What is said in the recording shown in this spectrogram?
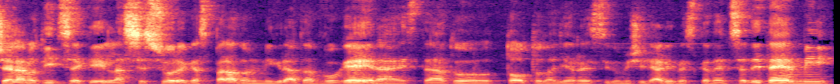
c'è la notizia che l'assessore che ha sparato un immigrato a Voghera è stato tolto dagli arresti domiciliari per scadenza dei termini,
